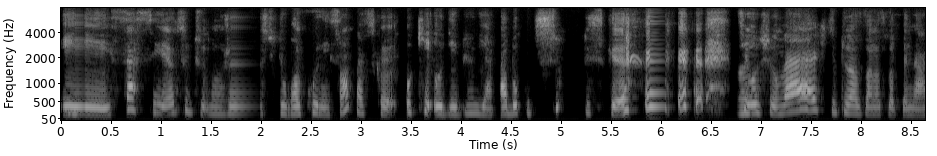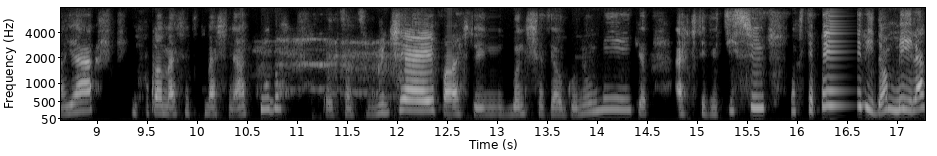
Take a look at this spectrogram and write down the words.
Et ça, c'est un truc dont je suis reconnaissant parce que, OK, au début, il n'y a pas beaucoup de sous puisque tu es au chômage, tu te lances dans l'entrepreneuriat, il faut quand même acheter une petite machine à coudre, c'est un petit budget, il faut acheter une bonne chaise ergonomique, acheter du tissu. Donc, ce n'était pas évident, mais il a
